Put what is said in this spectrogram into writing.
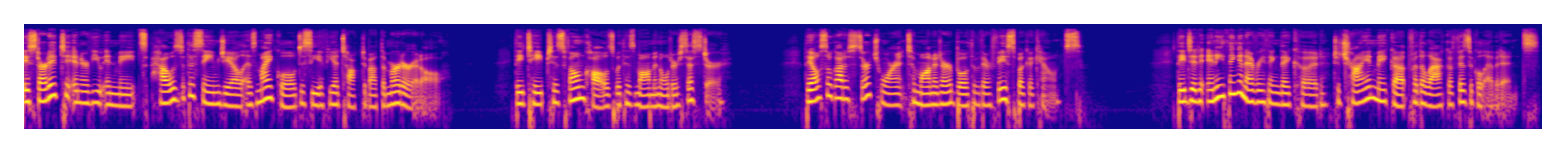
They started to interview inmates housed at the same jail as Michael to see if he had talked about the murder at all. They taped his phone calls with his mom and older sister. They also got a search warrant to monitor both of their Facebook accounts. They did anything and everything they could to try and make up for the lack of physical evidence.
